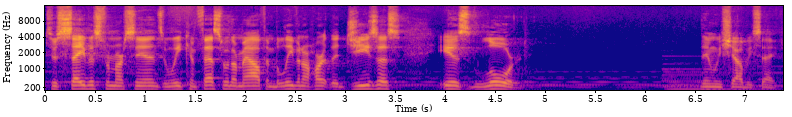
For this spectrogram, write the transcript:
to save us from our sins, and we confess with our mouth and believe in our heart that Jesus is Lord, then we shall be saved.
